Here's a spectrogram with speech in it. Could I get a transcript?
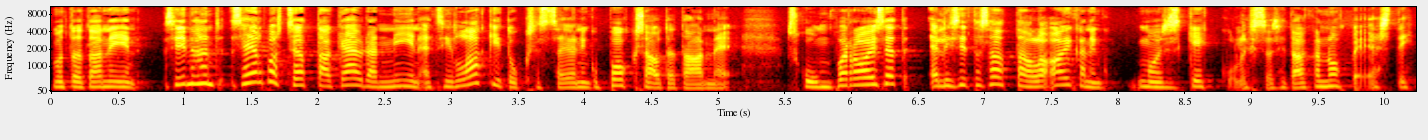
Mutta tota niin, siinähän se helposti saattaa käydä niin, että siinä lakituksessa jo niinku poksautetaan ne skumparoiset. Eli sitä saattaa olla aika niinku moisessa kekkulissa sitä aika nopeasti.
